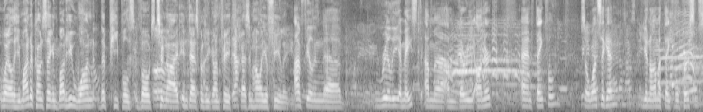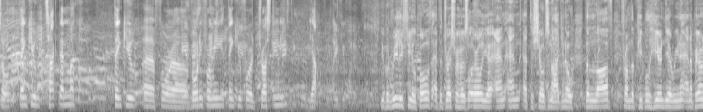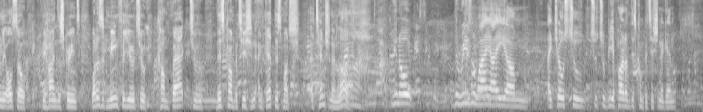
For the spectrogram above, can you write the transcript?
Well, he might have come second, but he won the people's vote tonight in Dansk Melodi Grand Prix. Yeah. Basim, how are you feeling? I'm feeling uh, really amazed. I'm, uh, I'm very honored and thankful. So once again, you know I'm a thankful person. So thank you, Tak Denmark. Thank you uh, for uh, voting for me. Thank you for trusting me. Yeah. You could really feel both at the dress rehearsal earlier and, and at the show tonight, you know, the love from the people here in the arena and apparently also behind the screens. What does it mean for you to come back to this competition and get this much attention and love? You know, the reason why I um, I chose to, to, to be a part of this competition again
